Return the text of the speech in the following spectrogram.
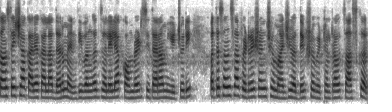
संस्थेच्या कार्यकालादरम्यान दिवंगत झालेल्या कॉम्रेड सीताराम येचुरी पतसंस्था फेडरेशनचे माजी अध्यक्ष विठ्ठलराव चासकर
